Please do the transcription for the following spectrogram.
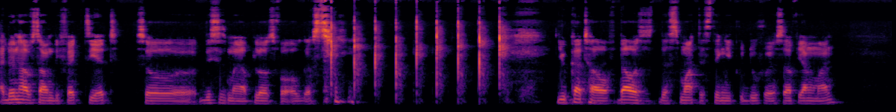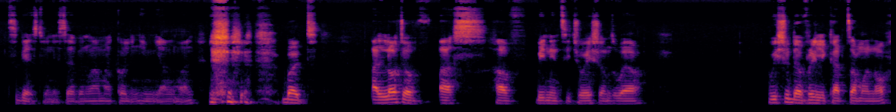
I don't have sound effects yet, so this is my applause for August. you cut her off. That was the smartest thing you could do for yourself, young man. This guy is 27. Why am I calling him young man? but a lot of us have been in situations where we should have really cut someone off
